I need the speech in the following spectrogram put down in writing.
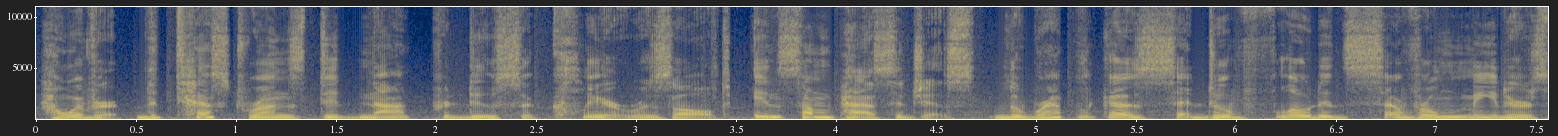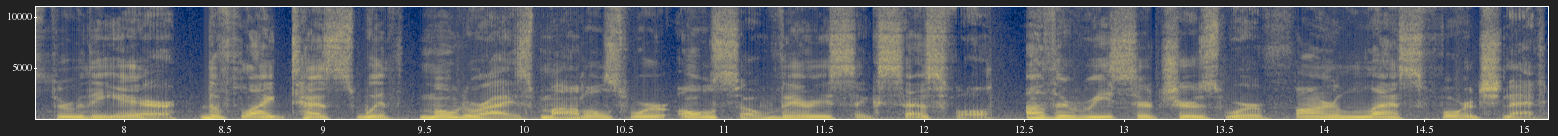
However, the test runs did not produce a clear result. In some passages, the replica is said to have floated several meters through the air. The flight tests with motorized models were also very successful. Other researchers were far less fortunate.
